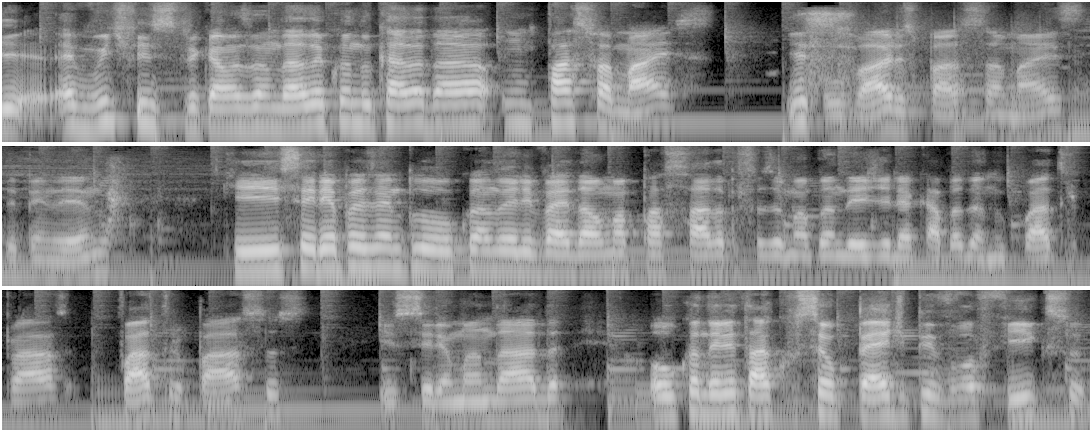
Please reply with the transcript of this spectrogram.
Que é muito difícil explicar, mas andada é quando o cara dá um passo a mais, ou Isso. vários passos a mais, dependendo. Que seria, por exemplo, quando ele vai dar uma passada para fazer uma bandeja, ele acaba dando quatro, pa quatro passos. Isso seria uma andada. Ou quando ele tá com o seu pé de pivô fixo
